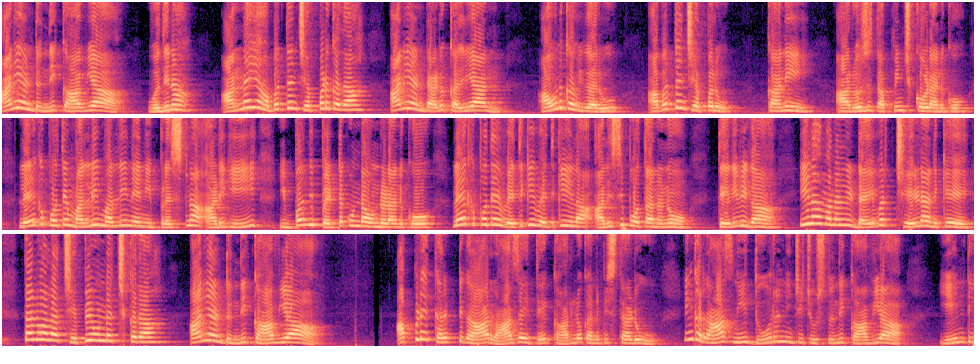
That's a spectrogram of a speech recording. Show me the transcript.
అని అంటుంది కావ్య. వదినా అన్నయ్య అబద్ధం చెప్పడు కదా అని అంటాడు కళ్యాణ్. అవును కవి గారు అబద్ధం చెప్పరు. కానీ ఆ రోజు తప్పించుకోవడానికో లేకపోతే మళ్ళీ మళ్ళీ నేను ఈ ప్రశ్న అడిగి ఇబ్బంది పెట్టకుండా ఉండడానికో లేకపోతే వెతికి వెతికి ఇలా అలసిపోతాననో తెలివిగా ఇలా మనల్ని డైవర్ట్ చేయడానికే తను అలా చెప్పి ఉండొచ్చు కదా అని అంటుంది కావ్య. అప్పుడే కరెక్ట్గా రాజ్ అయితే కారులో కనిపిస్తాడు. ఇంకా రాజ్ని దూరం నుంచి చూస్తుంది కావ్య. ఏంటి?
